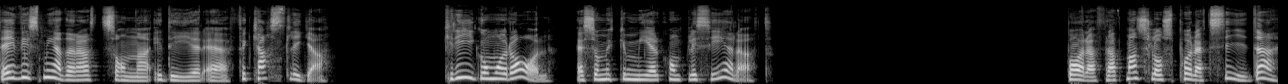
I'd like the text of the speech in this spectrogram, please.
Davis menar att sådana idéer är förkastliga. Krig och moral är så mycket mer komplicerat. Bara för att man slåss på rätt sida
